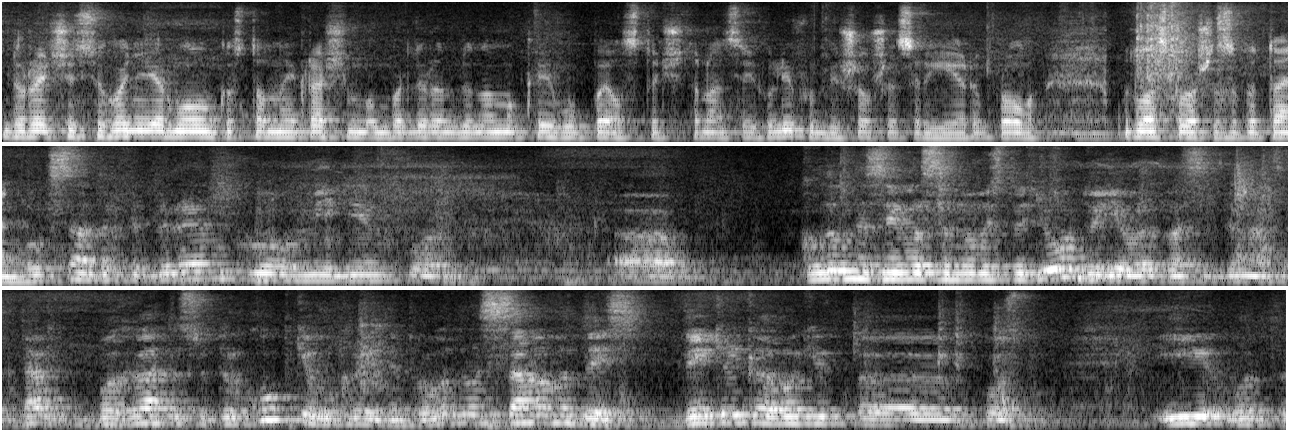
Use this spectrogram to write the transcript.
До речі, сьогодні Ярмоленко став найкращим бомбардиром Динамо Київ УПЛ 114 голів, обійшовши Сергія Реброва. Будь ласка, ваше запитання. Олександр Федоренко, Медіаінформ. Коли вони з'явився новий стадіон до Євро 2012, так багато суперкубків України проводилися саме в Одесі, декілька років е, поспіль. І от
